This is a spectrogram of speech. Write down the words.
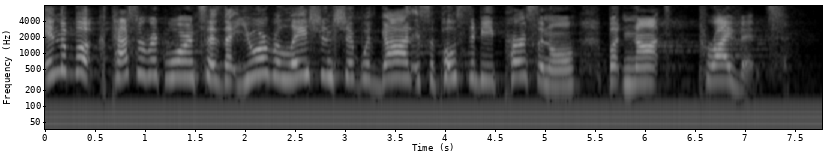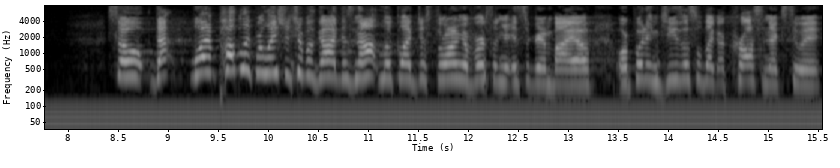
In the book, Pastor Rick Warren says that your relationship with God is supposed to be personal, but not private. So that what a public relationship with God does not look like just throwing a verse on your Instagram bio or putting Jesus with like a cross next to it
